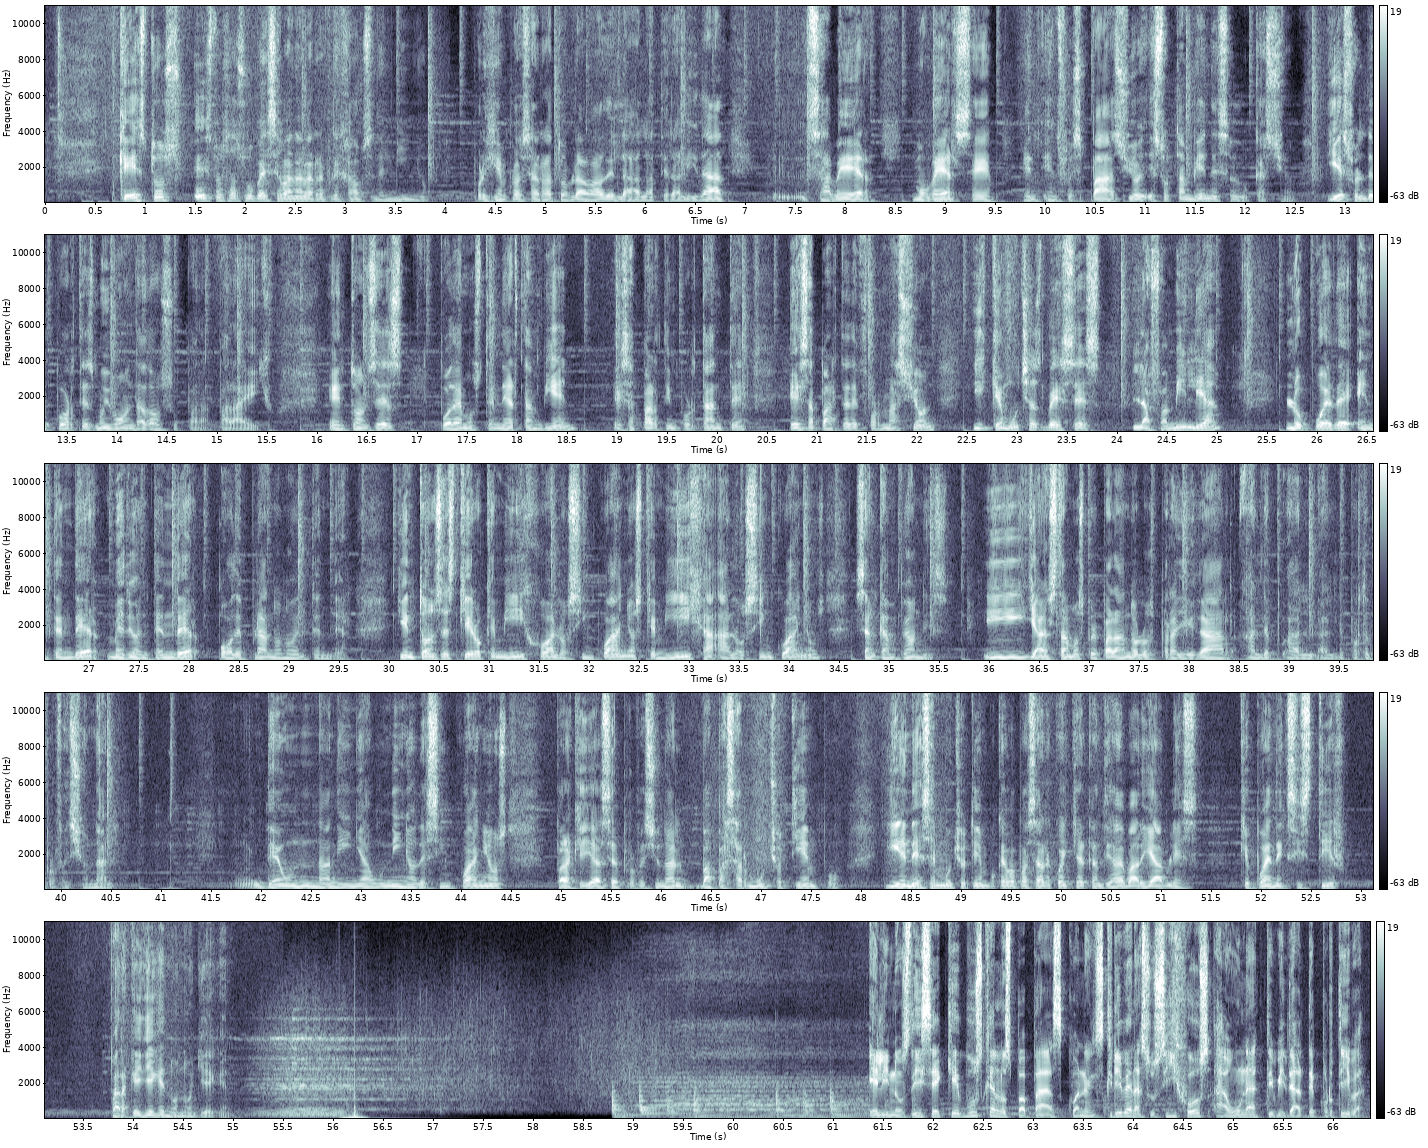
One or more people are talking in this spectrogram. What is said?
Que estos, estos a su vez se van a ver reflejados en el niño. Por ejemplo, hace rato hablaba de la lateralidad, saber moverse en, su espacio. Esto también es educación y eso el deporte es muy bondadoso para, para ello. Entonces podemos tener también esa parte importante, esa parte de formación y que muchas veces la familia lo puede entender, medio entender o de plano no entender. Y entonces quiero que mi hijo a los cinco años, que mi hija a los cinco años sean campeones y ya estamos preparándolos para llegar al, deporte profesional. De una niña, un niño de 5 años, para que llegue a ser profesional va a pasar mucho tiempo. Y en ese mucho tiempo que va a pasar cualquier cantidad de variables que pueden existir para que lleguen o no lleguen. Eli nos dice qué buscan los papás cuando inscriben a sus hijos a una actividad deportiva.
